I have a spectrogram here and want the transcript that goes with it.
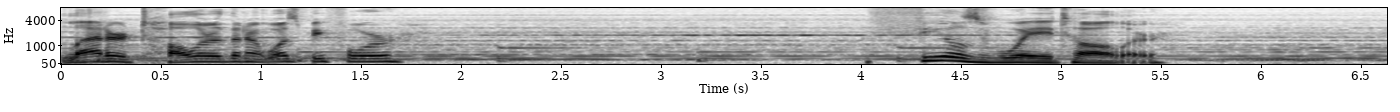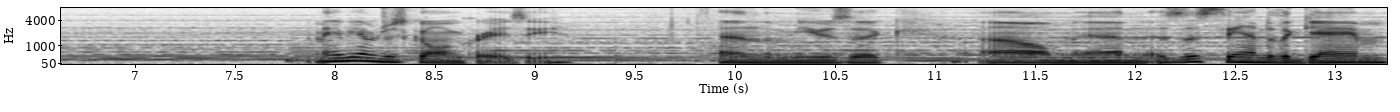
ladder taller than it was before? Feels way taller. Maybe I'm just going crazy. And the music. Oh man, is this the end of the game?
